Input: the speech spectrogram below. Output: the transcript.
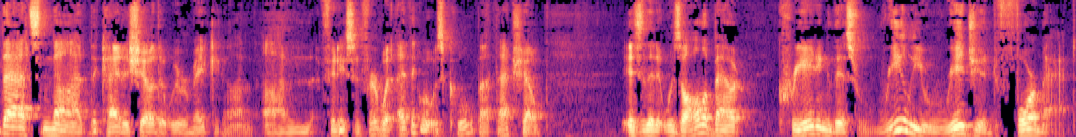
that's not the kind of show that we were making on on Phineas and Ferb. I think what was cool about that show is that it was all about creating this really rigid format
